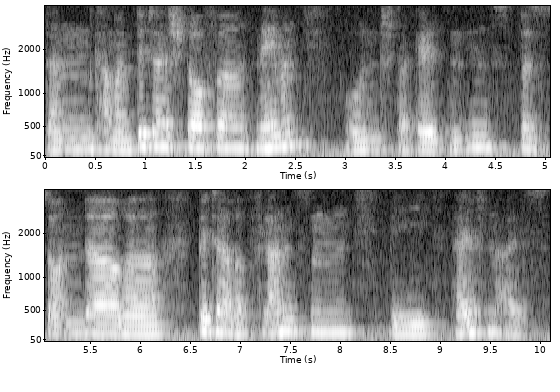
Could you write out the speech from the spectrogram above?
dann kann man Bitterstoffe nehmen und da gelten insbesondere bittere Pflanzen, wie helfen als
